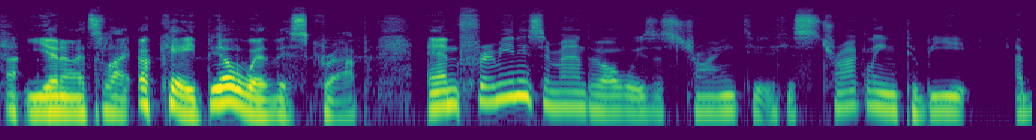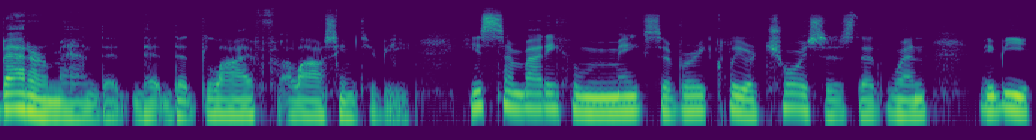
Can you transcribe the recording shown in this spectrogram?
you know, it's like, okay, deal with this crap. And Fermin is a man who always is trying to, he's struggling to be a better man that, that, that life allows him to be. He's somebody who makes a very clear choices that when maybe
